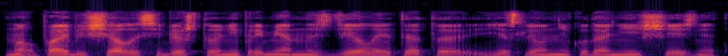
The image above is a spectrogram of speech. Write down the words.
но пообещала себе, что непременно сделает это, если он никуда не исчезнет.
